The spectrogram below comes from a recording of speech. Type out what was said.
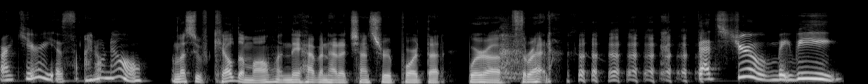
are curious. I don't know. Unless you've killed them all and they haven't had a chance to report that we're a threat. That's true. Maybe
